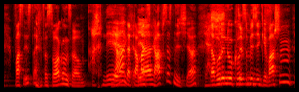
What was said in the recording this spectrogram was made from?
was ist ein Versorgungsraum? Ach nee. Ja, da, damals ja. gab es das nicht, ja. da wurde nur kurz ein stimmt. bisschen gewaschen,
